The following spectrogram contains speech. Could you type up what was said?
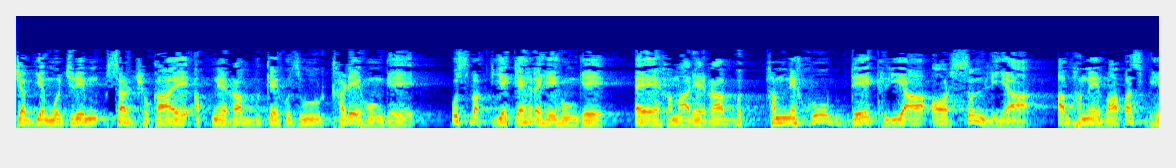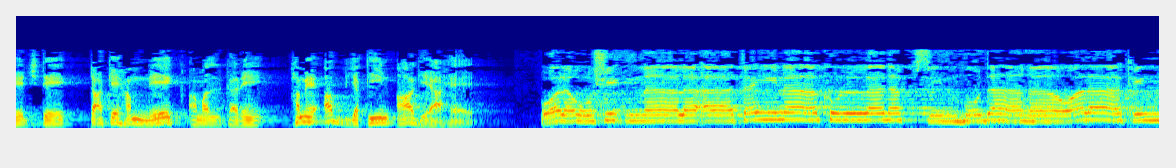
جب یہ مجرم سر جھکائے اپنے رب کے حضور کھڑے ہوں گے، اس وقت یہ کہہ رہے ہوں گے، اے ہمارے رب، ہم نے خوب دیکھ لیا اور سن لیا، اب ہمیں واپس بھیج دے تاکہ ہم نیک عمل کریں۔ ہمیں اب یقین آ گیا ہے۔ وَلَوْ شِئْنَا لَآتَيْنَا كُلَّ نَفْسٍ هُدَاهَا، وَلَكِنْ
